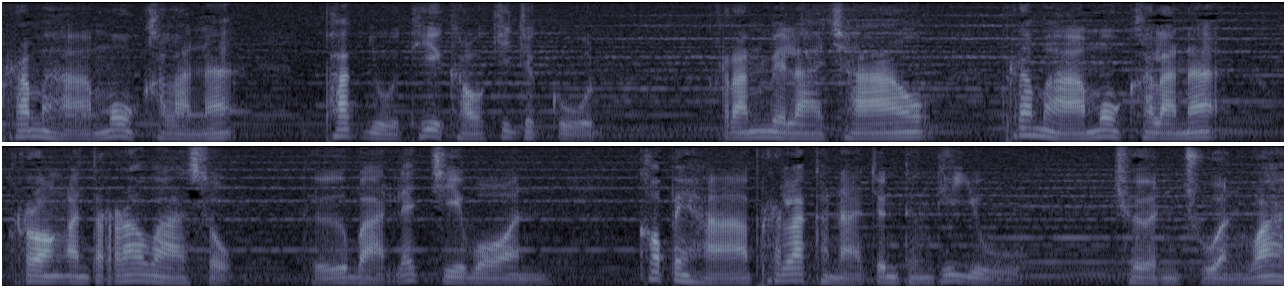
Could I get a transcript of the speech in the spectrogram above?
พระมหาโมคคลานะ พักอยู่ที่เขาคิจกูดครั้นเวลาเช้า พระมหาโมคคลานะครองอันตรวาสกถือบาทและจีวร เข้าไปหาพระลักษณะจนถึงที่อยู่ เชิญชวนว่า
